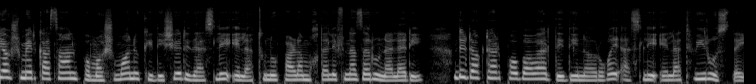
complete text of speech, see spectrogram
یو شمېر کسان په ماشومانو کې د شري د اصلي علتونو په اړه مختلف نظرونه لري. د ډاکټر په باور د دې ناروغۍ اصلي علت ویروس دی،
